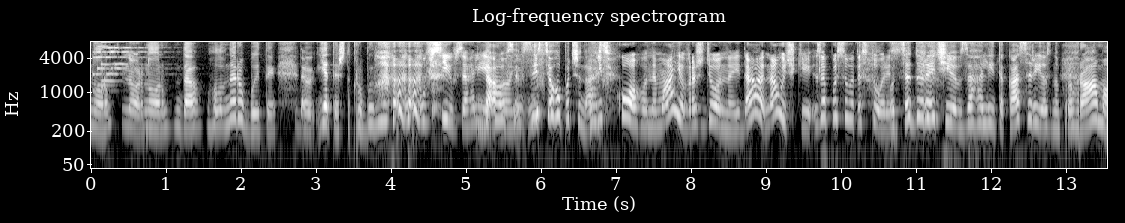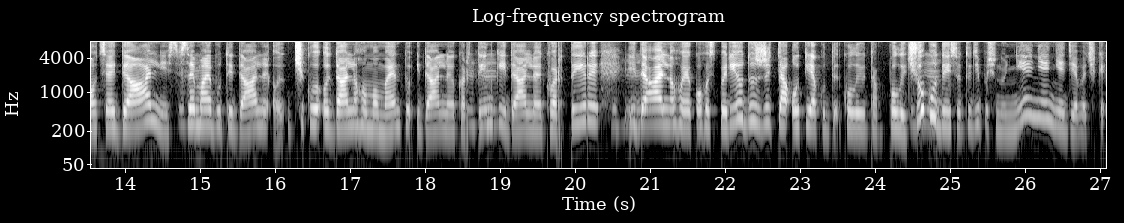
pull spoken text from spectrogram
Норм. Норм. Норм, да. Головне робити. Да. Е, Я теж так робила. У всіх взагалі Да, е, всі, ні- всі з цього ні в кого немає врожденної да, навички записувати сторіс. Оце, до речі, взагалі така серйозна програма. Оця ідеальність, все має бути ідеально. Очікую ідеального моменту, ідеальної картинки, ідеальної квартири, ідеального якогось періоду з життя. От я куди, коли там полечу кудись, от тоді почну. Ні, ні, ні, дівчатки.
